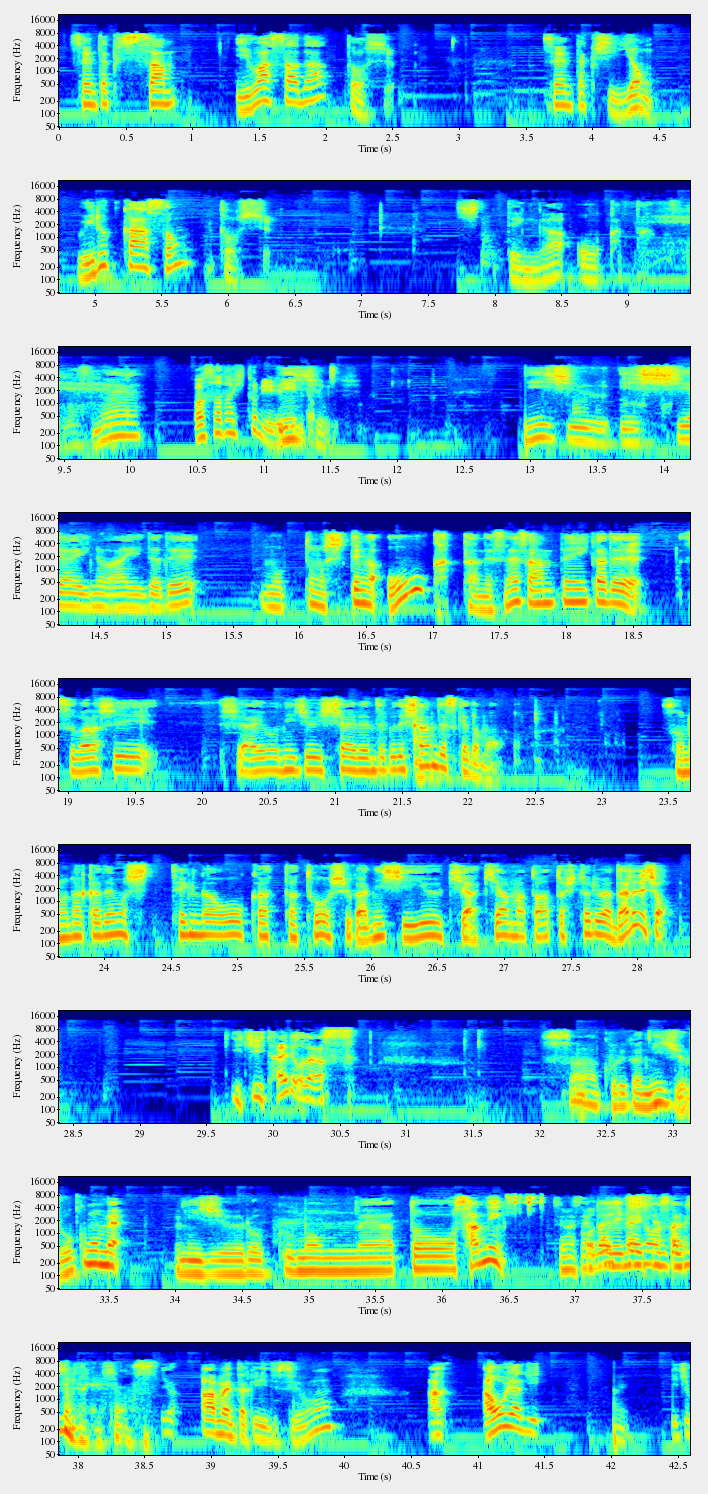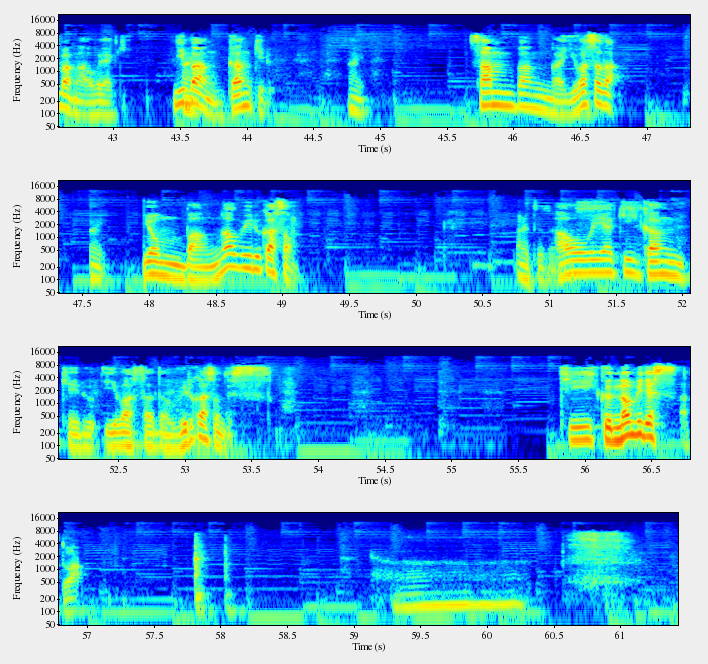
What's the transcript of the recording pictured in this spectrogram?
選択肢3、岩貞投手。選択肢4、ウィルカーソン投手。失点が多かったんですね。噂田一人入れてた。20 21試合の間で最も失点が多かったんですね。3点以下で素晴らしい試合を21試合連続でしたんですけども、その中でも失点が多かった投手が西勇輝、秋山とあと1人は誰でしょう ?1 位タイでございます。さあ、これが26問目。26問目、あと3人。すみません、も答えう一回てないのは3選択肢お願人。いします。いや、あ、選択いいですよ。あ、青柳。1番が青柳。2番、ガンキル。はい3番が岩貞。はい4番がウィルカーソン。ありがとうございます。青柳、ガンケル、岩貞、ウィルカーソンです。T 君のみです。あとは。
